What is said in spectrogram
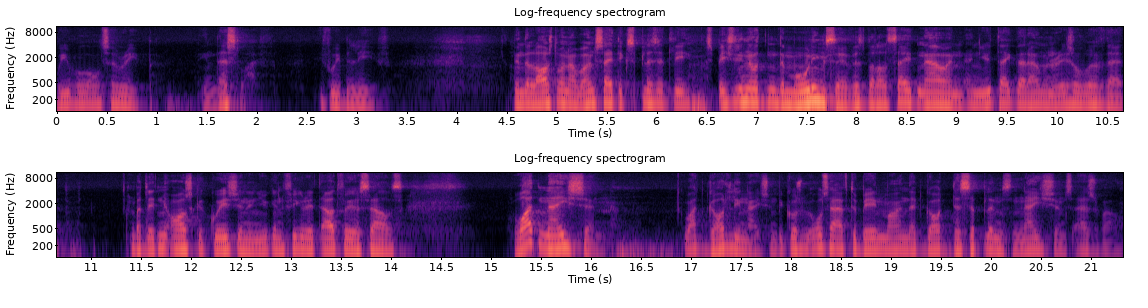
we will also reap in this life, if we believe. Then the last one, I won't say it explicitly, especially not in the morning service, but I'll say it now, and, and you take that home and wrestle with that. But let me ask a question, and you can figure it out for yourselves. What nation, what godly nation, because we also have to bear in mind that God disciplines nations as well.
